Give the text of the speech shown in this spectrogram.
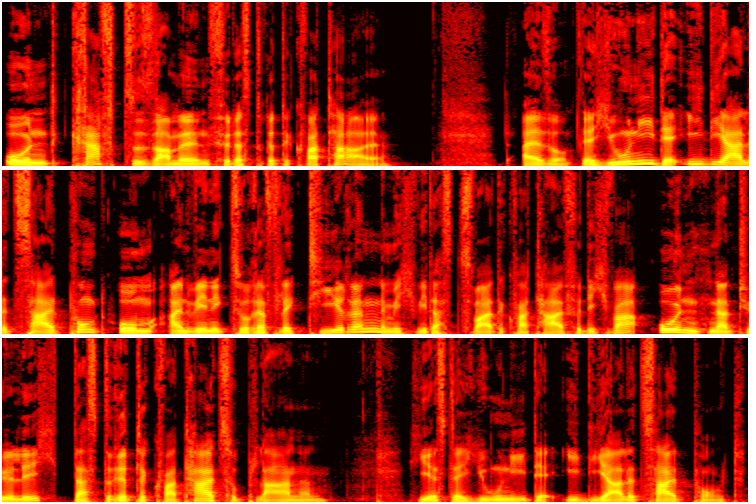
und Kraft zu sammeln für das dritte Quartal. Also der Juni, der ideale Zeitpunkt, um ein wenig zu reflektieren, nämlich wie das zweite Quartal für dich war und natürlich das dritte Quartal zu planen. Hier ist der Juni der ideale Zeitpunkt.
